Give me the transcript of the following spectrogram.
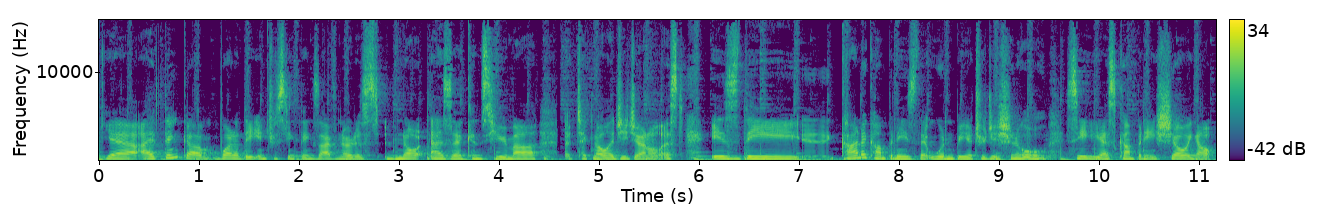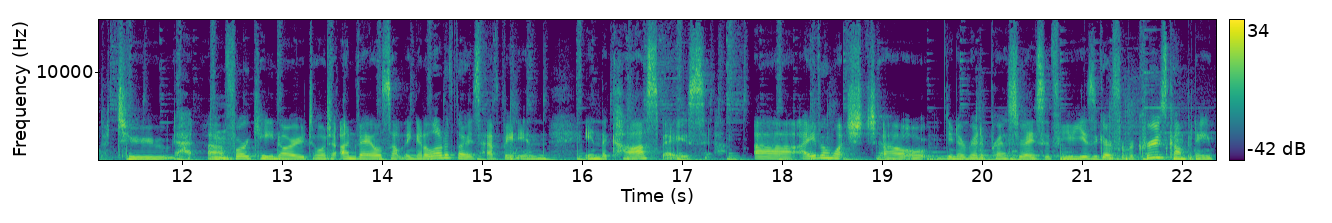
Yeah, I think um, one of the interesting things I've noticed, not as a consumer a technology journalist, is the kind of companies that wouldn't be a traditional CES company showing up to uh, mm. for a keynote or to unveil something, and a lot of those have been in in the car space. Uh, I even watched uh, or you know read a press release a few years ago from a cruise company,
